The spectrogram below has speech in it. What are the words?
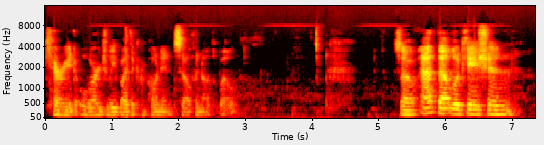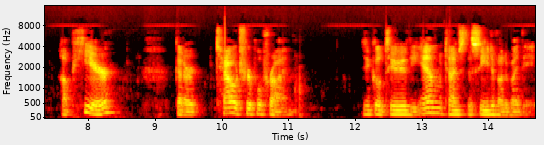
carried largely by the component itself and not the weld. So at that location up here, got our tau triple prime is equal to the m times the c divided by the a.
